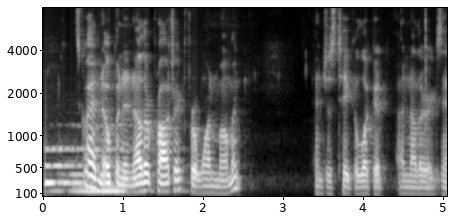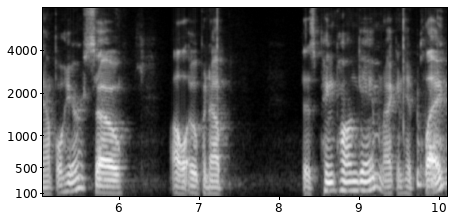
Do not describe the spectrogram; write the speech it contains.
Let's go ahead and open another project for one moment and just take a look at another example here. So I'll open up this ping pong game and I can hit play.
